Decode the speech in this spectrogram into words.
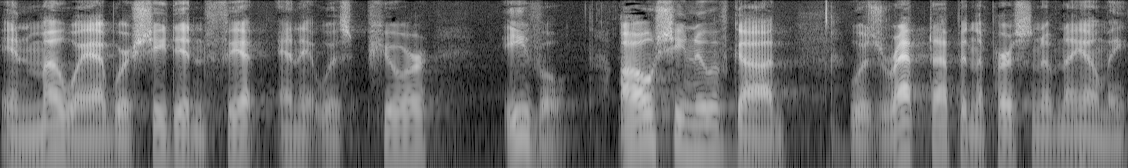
in Moab where she didn't fit and it was pure evil. All she knew of God was wrapped up in the person of Naomi,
